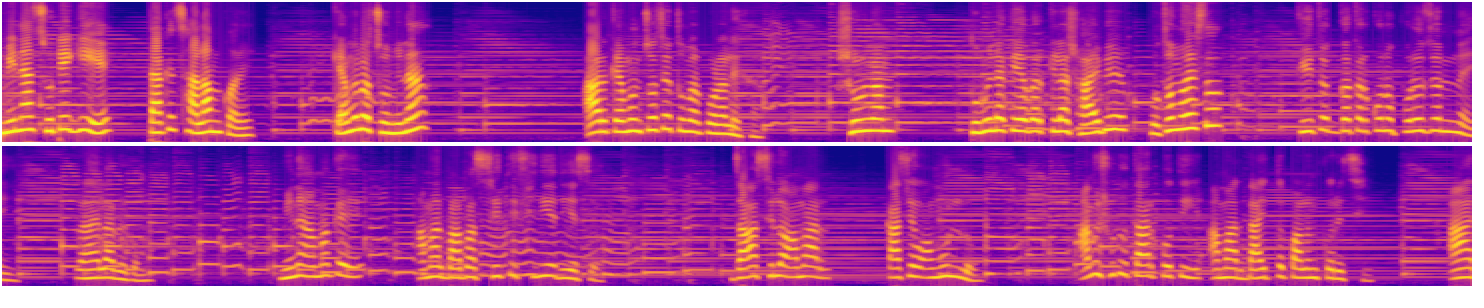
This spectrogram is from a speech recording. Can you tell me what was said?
মিনা ছুটে গিয়ে তাকে সালাম করে। কেমন আছো মিনা? আর কেমন চলছে তোমার পড়ালেখা? শুনলাম তুমি নাকি এবার ক্লাস ফাইভে প্রথম হয়েছো? কৃতজ্ঞতার কোনো প্রয়োজন নেই, রাহেলা বেগম। মিনা আমাকে আমার বাবার স্মৃতি ফিরিয়ে দিয়েছে, যা ছিল আমার কাছে অমূল্য। আমি শুধু তার প্রতি আমার দায়িত্ব পালন করেছি। আর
